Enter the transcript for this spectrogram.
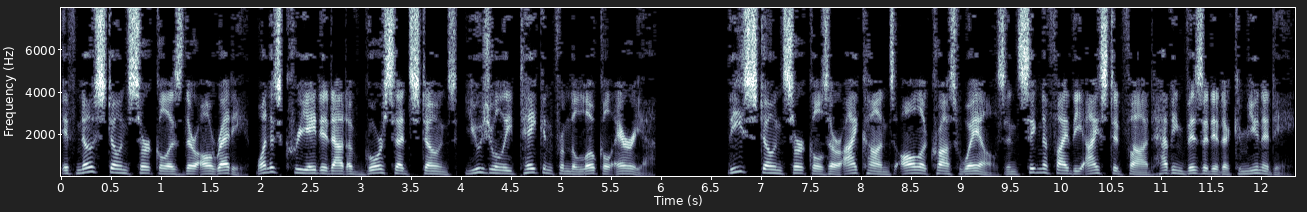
If no stone circle is there already, one is created out of Gorsedd stones, usually taken from the local area. These stone circles are icons all across Wales and signify the Eisteddfod having visited a community.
